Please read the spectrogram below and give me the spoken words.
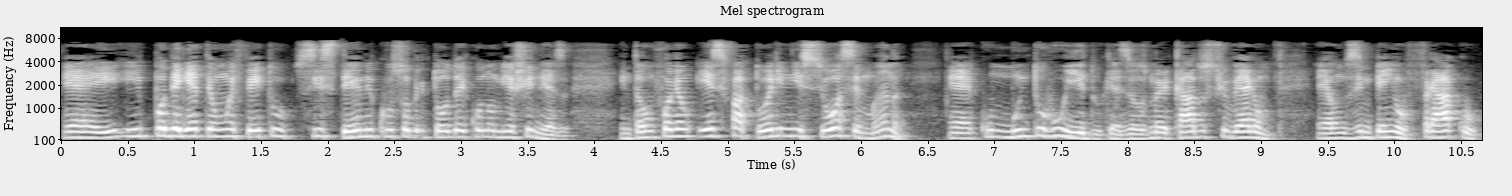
é, e, e, poderia ter um efeito sistêmico sobre toda a economia chinesa. Então, foram, esse fator iniciou a semana é, com muito ruído, quer dizer, os mercados tiveram é, um desempenho fraco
